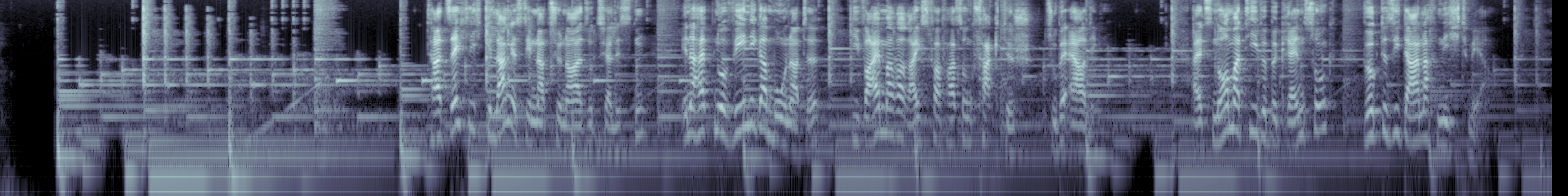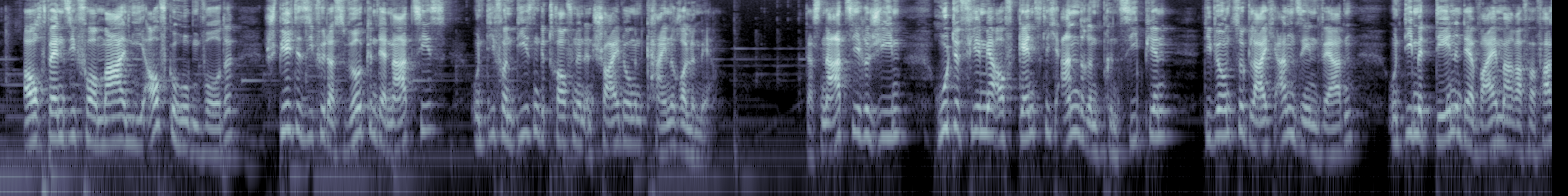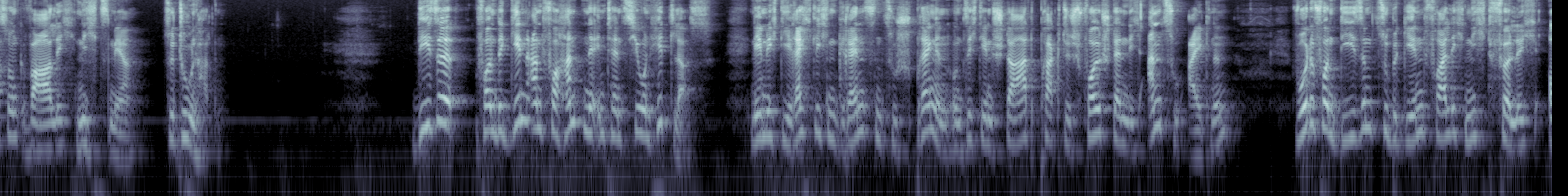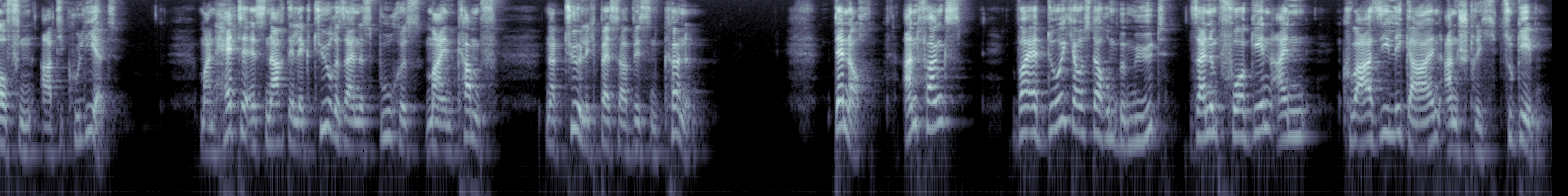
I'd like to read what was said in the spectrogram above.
Tatsächlich gelang es den Nationalsozialisten, innerhalb nur weniger Monate die Weimarer Reichsverfassung faktisch zu beerdigen. Als normative Begrenzung wirkte sie danach nicht mehr. Auch wenn sie formal nie aufgehoben wurde, spielte sie für das Wirken der Nazis und die von diesen getroffenen Entscheidungen keine Rolle mehr. Das Naziregime ruhte vielmehr auf gänzlich anderen Prinzipien, die wir uns sogleich ansehen werden und die mit denen der Weimarer Verfassung wahrlich nichts mehr zu tun hatten. Diese von Beginn an vorhandene Intention Hitlers, nämlich die rechtlichen Grenzen zu sprengen und sich den Staat praktisch vollständig anzueignen, wurde von diesem zu Beginn freilich nicht völlig offen artikuliert. Man hätte es nach der Lektüre seines Buches Mein Kampf natürlich besser wissen können. Dennoch, anfangs war er durchaus darum bemüht, seinem Vorgehen einen quasi legalen Anstrich zu geben.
